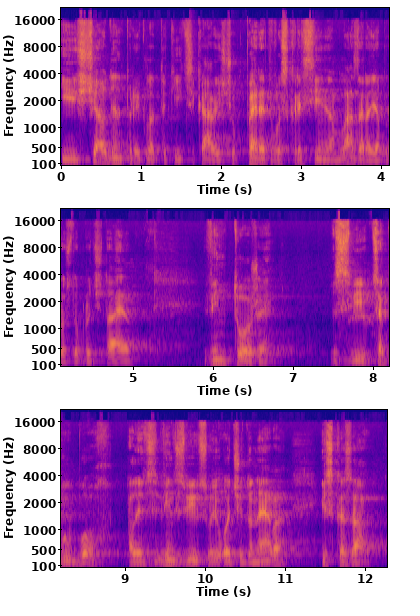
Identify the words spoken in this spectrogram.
І ще один приклад такий цікавий, що перед Воскресінням Лазара, я просто прочитаю, він теж звів, це був Бог, але він звів свої очі до неба і сказав:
